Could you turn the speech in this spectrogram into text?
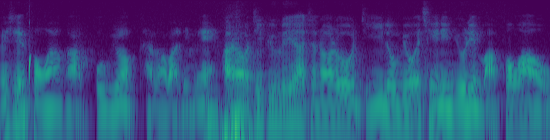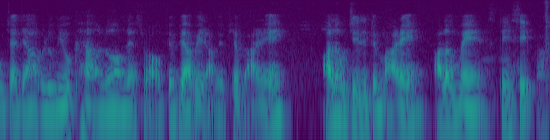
မရှိဖုန်းအားကပို့ပြီးတော့ခံသွားပါလိမ့်မယ်အဲ့တော့ဒီ view လေးကကျွန်တော်တို့ဒီလိုမျိုးအခြေအနေမျိုးတွေမှာဖုန်းအားကိုကြာကြာဘယ်လိုမျိုးခံအောင်လုပ်ရမလဲဆိုတော့ပြောပြပေးတာပဲဖြစ်ပါတယ် အားလုံးကျေးဇူးတင်ပါတယ်အားလုံးပဲ stay safe ပါ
